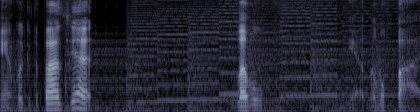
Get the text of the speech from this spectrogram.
Can't look at the pods yet. Level... Yeah, level 5.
